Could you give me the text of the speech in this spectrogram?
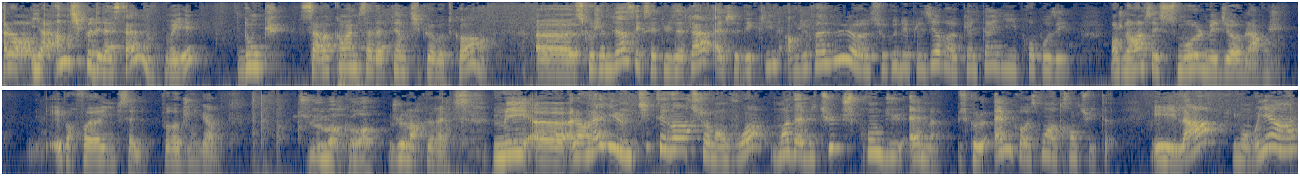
Alors, il y a un petit peu d'élastane, vous voyez. Donc, ça va quand même s'adapter un petit peu à votre corps. Ce que j'aime bien, c'est que cette nuisette-là, elle se décline. Alors, j'ai pas vu sur Rue des Plaisirs quelle taille il proposait. En général, c'est small, medium, large. Et parfois XL. Faudra que je regarde. Tu le marqueras. Je le marquerai. Mais euh, alors là, il y a eu une petite erreur sur l'envoi. Moi, d'habitude, je prends du M, puisque le M correspond à un 38. Et là, il m'a envoyé un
